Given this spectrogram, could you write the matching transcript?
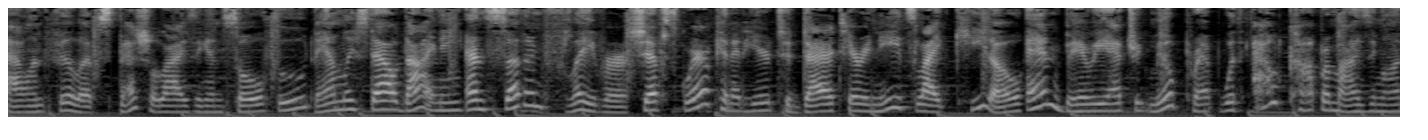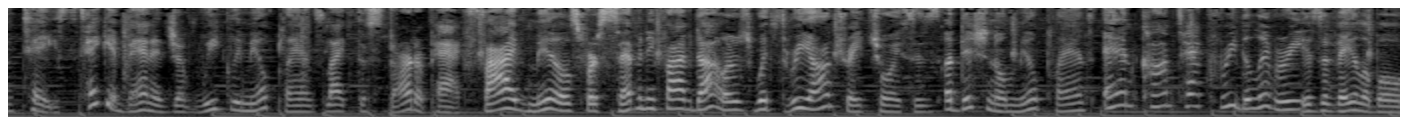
Alan Phillips, specializing in soul food, family style dining, and southern flavor. Chef Square can adhere to dietary needs like keto and bariatric meal prep without compromising on taste. Take advantage of weekly meal plans like the starter pack, five meals for $75 with three entree choices. Additional meal plans and contact free delivery is available.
